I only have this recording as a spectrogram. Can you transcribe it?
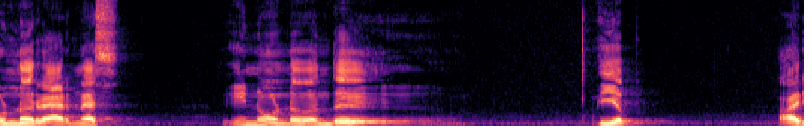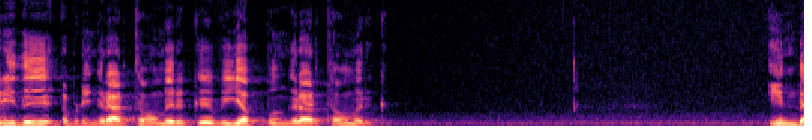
ஒன்று ரேர்னஸ் இன்னொன்று வந்து வியப்பு. அரிது அப்படிங்கிற அர்த்தமும் இருக்குது வியப்புங்கிற அர்த்தமும் இருக்குது இந்த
